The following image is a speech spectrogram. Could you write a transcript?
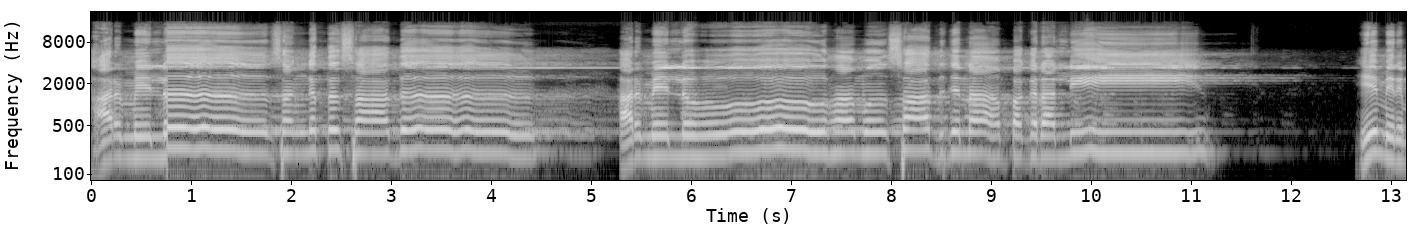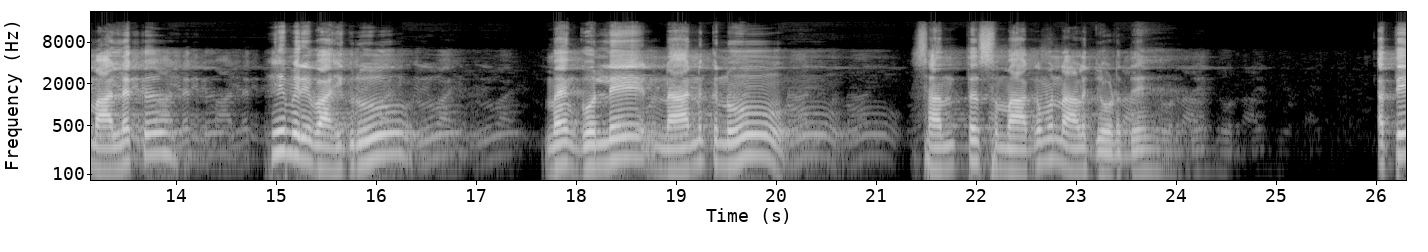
ਹਰ ਮਿਲ ਸੰਗਤ ਸਾਧ, ਹਰ ਮਿਲੋ ਹਮ ਸਾਧ ਜਨਾ ਪਗਰਾਲੀ। हे ਮੇਰੇ ਮਾਲਕ हे ਮੇਰੇ ਵਾਹਿਗੁਰੂ, ਮੈਂ ਗੋਲੇ ਨਾਨਕ ਨੂੰ ਸੰਤ ਸਮਾਗਮ ਨਾਲ ਜੋੜਦੇ। ਅਤੇ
